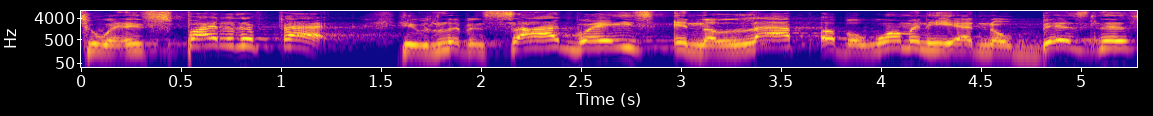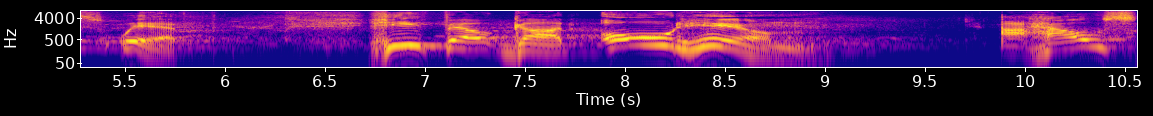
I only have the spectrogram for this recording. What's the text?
to win, in spite of the fact he was living sideways in the lap of a woman he had no business with. He felt God owed him a house,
